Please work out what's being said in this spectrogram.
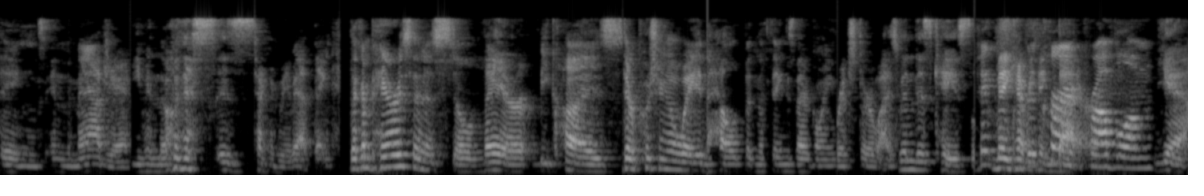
things in the magic, even though this is technically a bad thing. The comparison is still there because they're pushing away the help and the things that are going to enrich their lives. In this case, make everything better. problem. Yeah.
